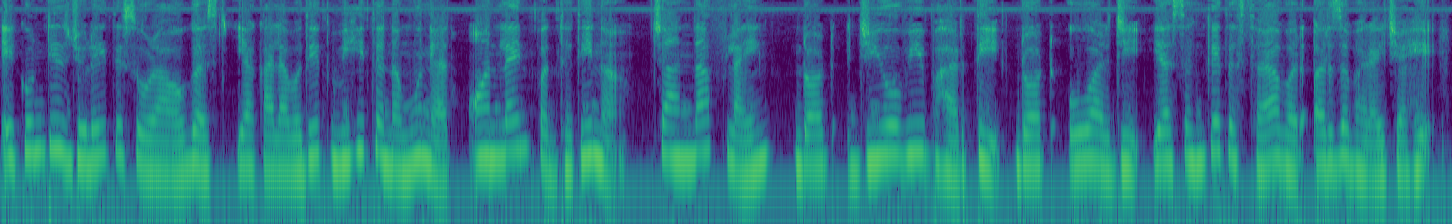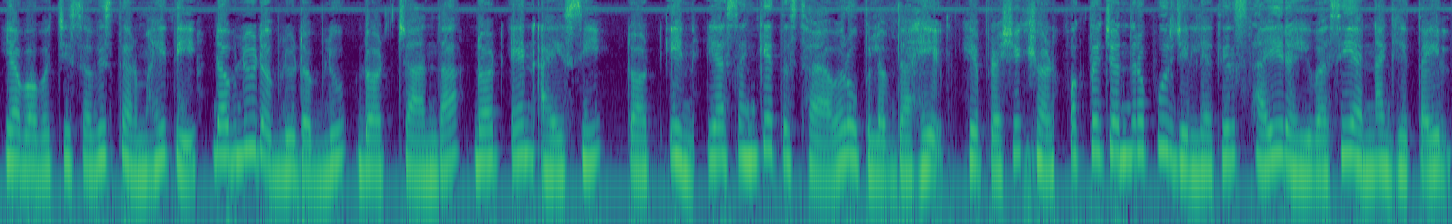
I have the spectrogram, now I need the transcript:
एकोणतीस जुलै ते सोळा ऑगस्ट या कालावधीत विहित नमुन्यात ऑनलाईन पद्धतीनं Chanda flying dot GOV Bharati dot O R G या संकेतस्थळावर अर्ज भरायचे आहे. याबाबतची सविस्तर माहिती W W W dot Chanda dot N I C dot in या संकेतस्थळावर उपलब्ध आहे. हे प्रशिक्षण फक्त चंद्रपूर जिल्ह्यातील स्थायी रहिवासी यांना घेता येईल.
